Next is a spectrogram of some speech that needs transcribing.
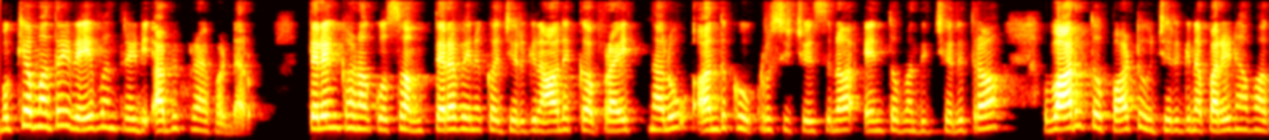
ముఖ్యమంత్రి రేవంత్ రెడ్డి అభిప్రాయపడ్డారు. తెలంగాణ కోసం తెర వెనుక జరిగిన అనేక ప్రయత్నాలు అందుకు కృషి చేసిన ఎంతో మంది చరిత్ర వారితో పాటు జరిగిన పరిణామ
